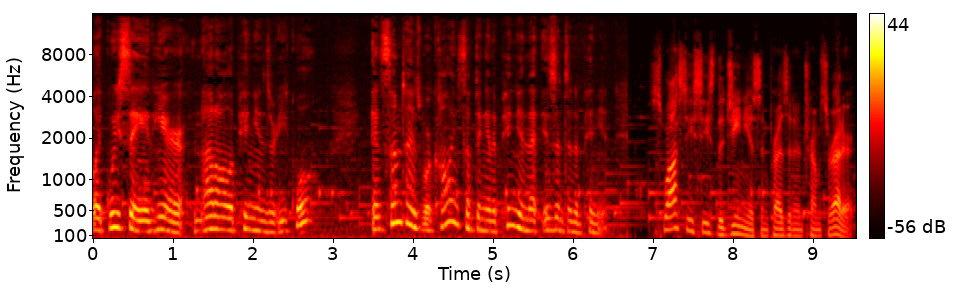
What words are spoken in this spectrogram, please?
like we say in here, not all opinions are equal. And sometimes we're calling something an opinion that isn't an opinion. Swasti sees the genius in President Trump's rhetoric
